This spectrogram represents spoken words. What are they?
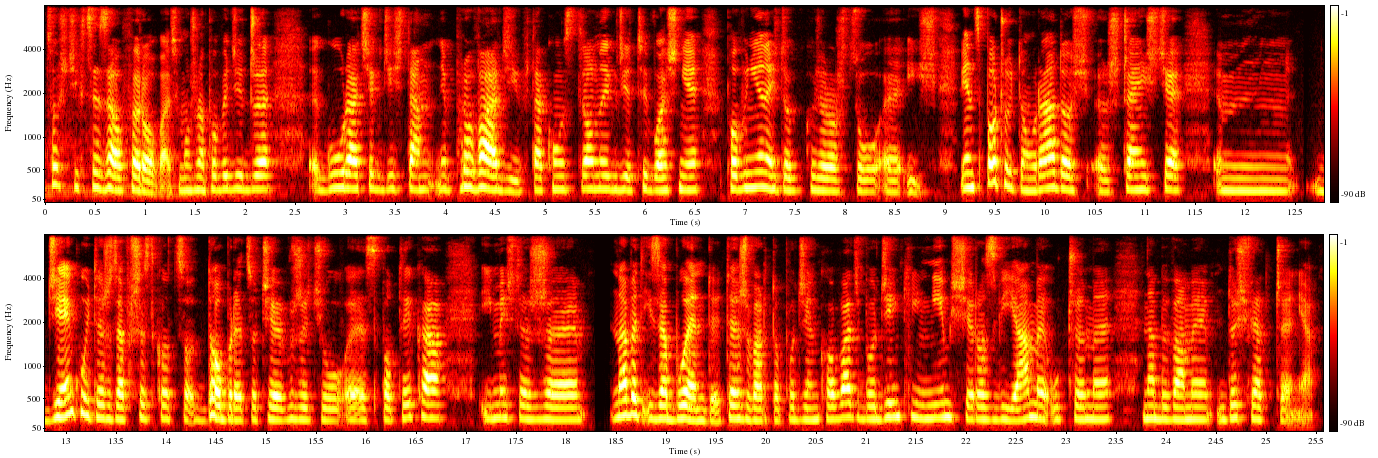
coś ci chce zaoferować. Można powiedzieć, że góra cię gdzieś tam prowadzi w taką stronę, gdzie ty właśnie powinieneś do koziorożcu e, iść. Więc poczuj tą radość, e, szczęście. Ym, Dziękuj też za wszystko co dobre, co cię w życiu e, spotyka i myślę, że nawet i za błędy też warto podziękować, bo dzięki nim się rozwijamy, uczymy, nabywamy doświadczenia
